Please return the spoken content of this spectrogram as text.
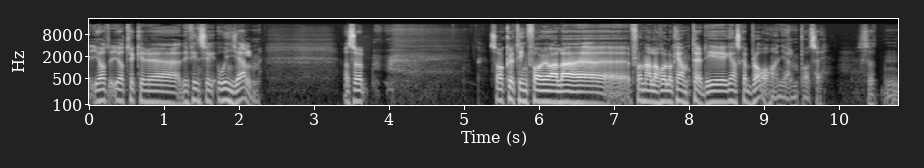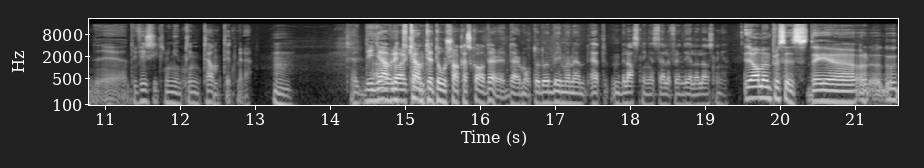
Jag, jag tycker eh, det finns, och en hjälm. Alltså saker och ting far ju alla, eh, från alla håll och kanter. Det är ganska bra att ha en hjälm på sig. Så eh, det finns liksom ingenting töntigt med det. Mm. Det är Ja, jävligt verkligen. töntigt att orsaka skador däremot och då blir man en ett belastning istället för en del av lösningen. Ja men precis, det är, då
